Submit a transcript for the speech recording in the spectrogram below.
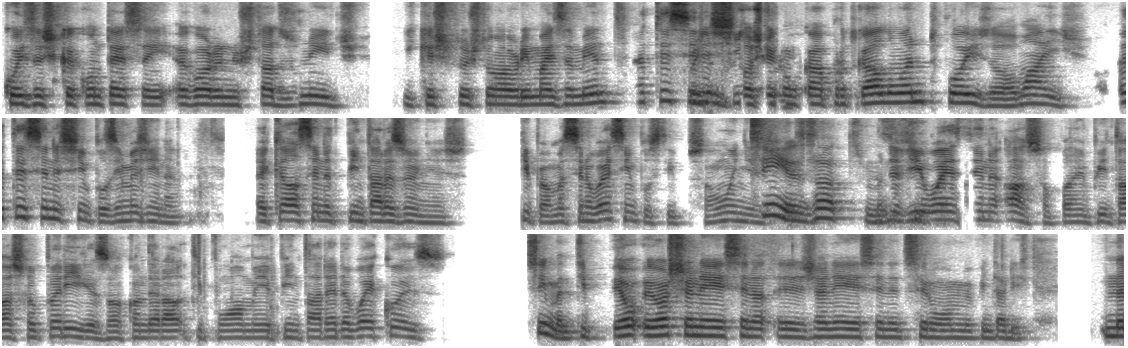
Coisas que acontecem agora nos Estados Unidos e que as pessoas estão a abrir mais a mente, Até cenas exemplo, só chegam cá a Portugal um ano depois, ou mais. Até cenas simples, imagina. Aquela cena de pintar as unhas. Tipo, é uma cena bem simples, tipo, são unhas. Sim, exato. Mas Mas, havia tipo, bué cena, ah, só podem pintar as raparigas, ou quando era tipo um homem a pintar era bué coisa. sim, mano, tipo, eu, eu acho que já nem, é cena, já nem é a cena de ser um homem a pintar isso. Na,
